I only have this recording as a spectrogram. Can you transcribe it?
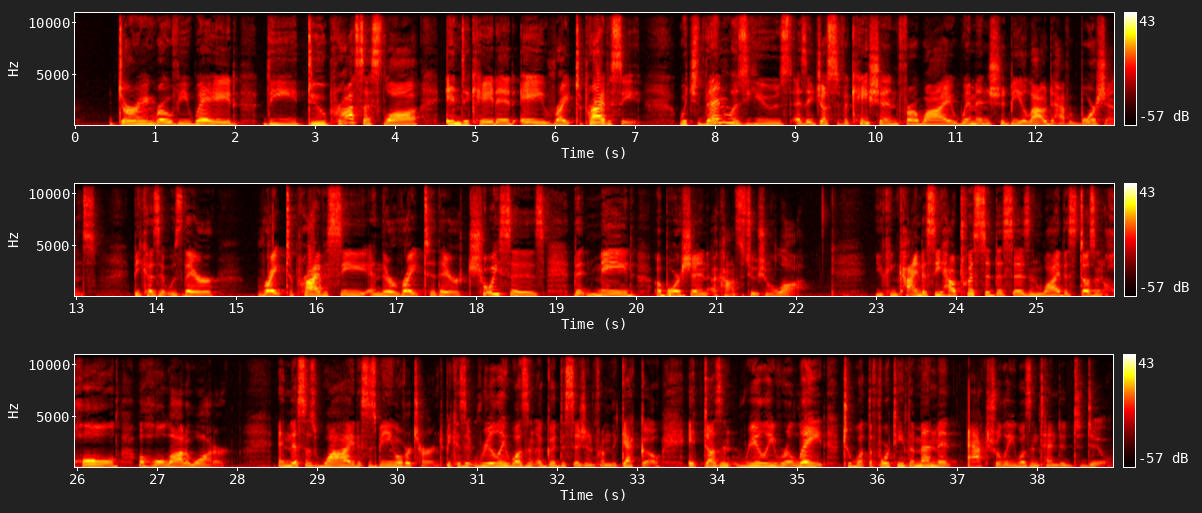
during Roe v. Wade, the due process law indicated a right to privacy, which then was used as a justification for why women should be allowed to have abortions, because it was their right to privacy and their right to their choices that made abortion a constitutional law. You can kind of see how twisted this is and why this doesn't hold a whole lot of water. And this is why this is being overturned, because it really wasn't a good decision from the get go. It doesn't really relate to what the 14th Amendment actually was intended to do.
